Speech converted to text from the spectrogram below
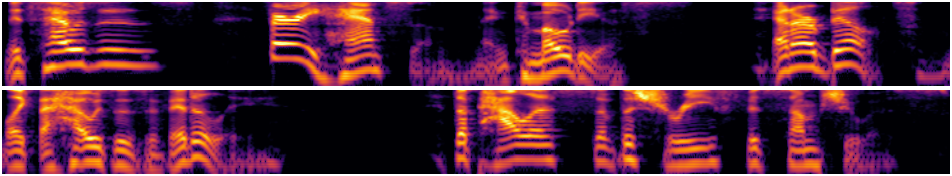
Its houses very handsome and commodious, and are built like the houses of Italy. The palace of the Sharif is sumptuous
